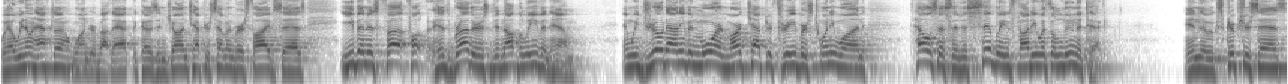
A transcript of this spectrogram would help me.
Well, we don't have to wonder about that because in John chapter 7, verse 5 says, even his, his brothers did not believe in him. And we drill down even more in Mark chapter 3, verse 21, tells us that his siblings thought he was a lunatic. And the scripture says,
